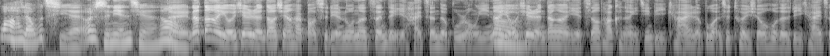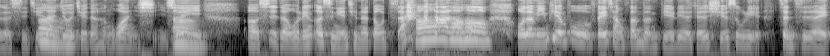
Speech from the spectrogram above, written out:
哇，了不起哎！二十年前，对，那当然有一些人到现在还保持联络，那真的也还真的不容易。那有一些人当然也知道他可能已经离开了，不管是退休或者离开这个世界，那你就会觉得很惋惜。所以。呃，是的，我连二十年前的都在，然后我的名片部非常分门别类，就是学术类、政治类，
